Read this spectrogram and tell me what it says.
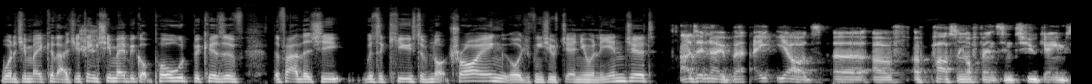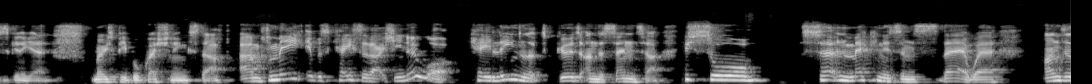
What did you make of that? Do you think she maybe got pulled because of the fact that she was accused of not trying, or do you think she was genuinely injured? I don't know, but eight yards uh, of of passing offense in two games is going to get most people questioning stuff. Um, for me, it was a case of actually, you know what? Kayleen looked good under center. You saw certain mechanisms there where under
